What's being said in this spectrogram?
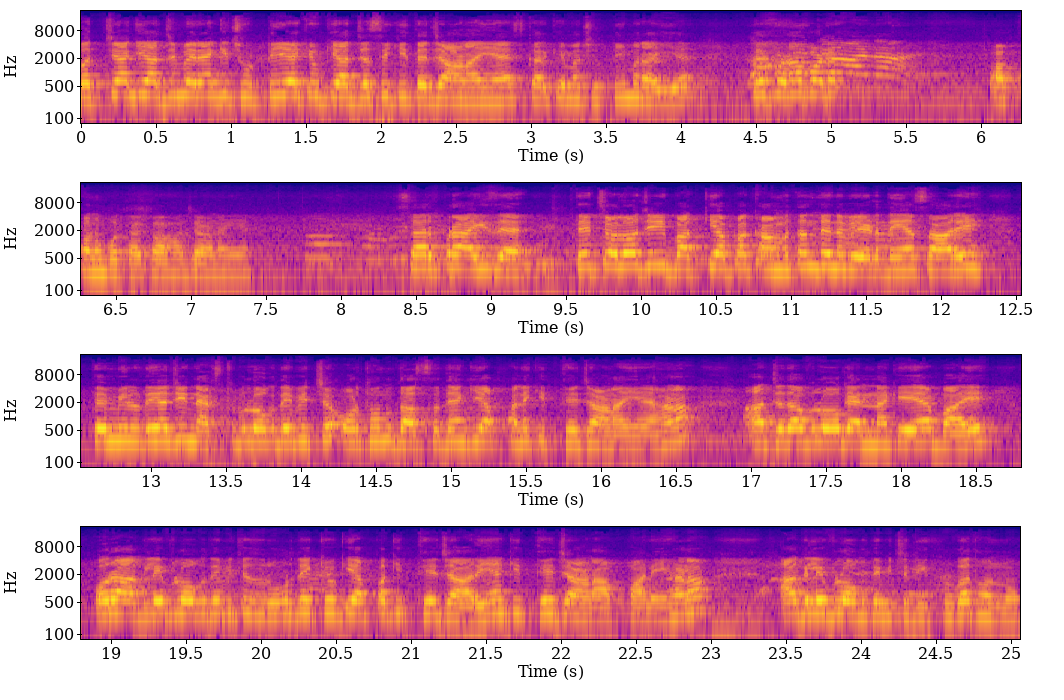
ਬੱਚਿਆਂ ਦੀ ਅੱਜ ਮੇਰੇ ਦੀ ਛੁੱਟੀ ਹੈ ਕਿਉਂਕਿ ਅੱਜ ਅਸੀਂ ਕਿਤੇ ਜਾਣਾ ਹੈ ਇਸ ਕਰਕੇ ਮੈਂ ਛੁੱਟੀ ਮਰਾਈ ਹੈ। ਤੇ ਫਟਾਫਟ ਪਾਪਾ ਨੂੰ ਪਤਾ ਕਹਾਂ ਜਾਣਾ ਹੈ ਸਰਪ੍ਰਾਈਜ਼ ਹੈ। ਤੇ ਚਲੋ ਜੀ ਬਾਕੀ ਆਪਾਂ ਕੰਮ ਧੰਦੇ ਨਵੇੜਦੇ ਆ ਸਾਰੇ ਤੇ ਮਿਲਦੇ ਆ ਜੀ ਨੈਕਸਟ ਵਲੌਗ ਦੇ ਵਿੱਚ ਔਰ ਤੁਹਾਨੂੰ ਦੱਸਦੇ ਆ ਕਿ ਆਪਾਂ ਨੇ ਕਿੱਥੇ ਜਾਣਾ ਹੈ ਹਨਾ? ਅੱਜ ਦਾ ਵਲੌਗ ਇੰਨਾ ਕਿ ਹੈ ਬਾਏ ਔਰ ਅਗਲੇ ਵਲੌਗ ਦੇ ਵਿੱਚ ਜ਼ਰੂਰ ਦੇਖਿਓ ਕਿ ਆਪਾਂ ਕਿੱਥੇ ਜਾ ਰਹੇ ਹਾਂ ਕਿੱਥੇ ਜਾਣਾ ਆਪਾਂ ਨੇ ਹਨਾ? ਅਗਲੇ ਵਲੌਗ ਦੇ ਵਿੱਚ ਦਿਖੂਗਾ ਤੁਹਾਨੂੰ।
